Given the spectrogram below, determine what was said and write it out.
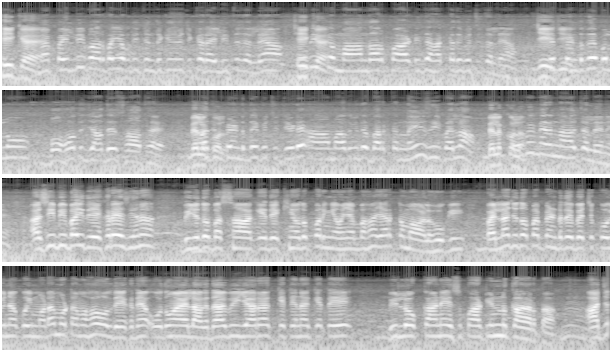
ਠੀਕ ਮੈਂ ਹੈ ਪਹਿਲੀ ਵਾਰ ਬਾਈ ਆਪਣੀ ਜ਼ਿੰਦਗੀ ਦੇ ਵਿੱਚ ਇੱਕ ਰੈਲੀ ਤੇ ਚੱਲਿਆ। ਉਹ ਠੀਕ ਵੀ ਹੈ। ਇੱਕ ਇਮਾਨਦਾਰ ਪਾਰਟੀ ਦੇ ਹੱਕ ਦੇ ਵਿੱਚ ਚੱਲਿਆ। ਜੀ। ਪਿੰਡ ਦੇ ਵੱਲੋਂ ਬਹੁਤ ਜ਼ਿਆਦਾ ਸਾਥ ਹੈ। ਬਿਲਕੁਲ। ਪਿੰਡ ਦੇ ਵਿੱਚ ਜਿਹੜੇ ਆਮ ਆਦਮੀ ਦੇ ਵਰਕਰ ਨਹੀਂ ਸੀ ਪਹਿਲਾਂ ਬਿਲਕੁਲ ਉਹ ਵੀ ਮੇਰੇ ਨਾਲ ਚੱਲੇ ਨੇ। ਅਸੀਂ ਵੀ ਬਾਈ ਦੇਖ ਰਹੇ ਸੀ ਨਾ ਵੀ ਜਦੋਂ ਬੱਸਾਂ ਆ ਕੇ ਦੇਖੀਆਂ ਉਦੋਂ ਭਰੀਆਂ ਹੋਈਆਂ ਬਾਹਾਂ ਯਾਰ ਕਮਾਲ ਹੋ ਗਈ। ਪਹਿਲਾਂ ਜਦੋਂ ਆਪਾਂ ਪਿੰਡ ਦੇ ਵਿੱਚ ਕੋਈ ਨਾ ਕੋਈ ਮਾੜਾ ਮੋਟਾ ਮਾਹੌਲ ਦੇਖਦੇ ਆ ਉਦੋਂ ਐ ਲੱਗਦਾ ਵੀ ਯਾਰ ਕਿਤੇ ਨਾ ਕਿਤੇ ਵੀ ਲੋਕਾਂ ਨੇ ਇਸ ਪਾਰਟੀ ਨੂੰ ਨਕਾਰਤਾ। ਅੱਜ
